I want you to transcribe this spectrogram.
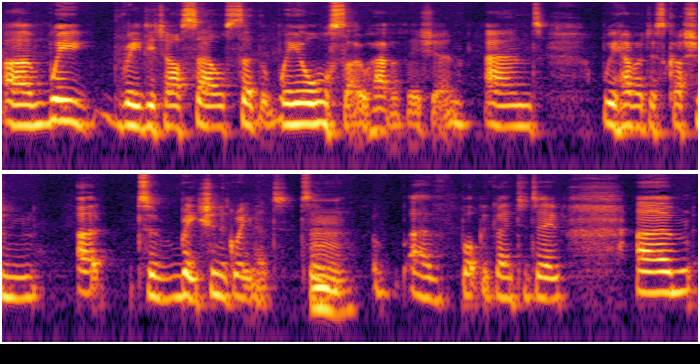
Um, we read it ourselves so that we also have a vision, and we have a discussion uh, to reach an agreement to of what we're going to do. Um,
